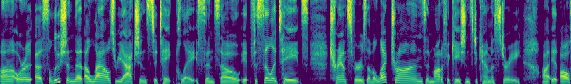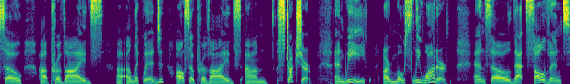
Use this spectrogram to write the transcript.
uh, or a, a, solution that allows reactions to take place. And so it facilitates transfers of electrons and modifications to chemistry. Uh, it also uh, provides. Uh, a liquid also provides um, structure, and we are mostly water. And so that solvent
